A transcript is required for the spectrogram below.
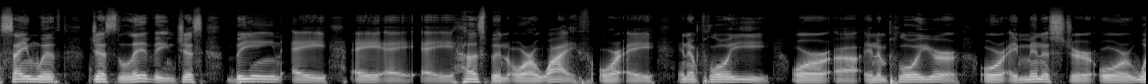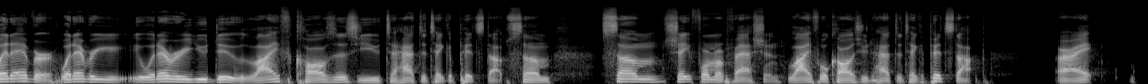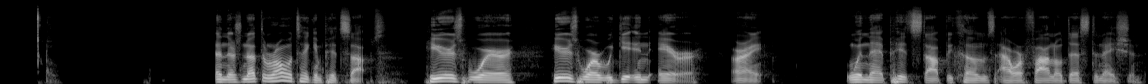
Same with just living, just being a, a, a, a husband or a wife or a, an employee or uh, an employer or a minister or whatever, whatever you, whatever you do, life causes you to have to take a pit stop. Some, some shape, form, or fashion. Life will cause you to have to take a pit stop. All right. And there's nothing wrong with taking pit stops. Here's where here's where we get in error. All right. When that pit stop becomes our final destination.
